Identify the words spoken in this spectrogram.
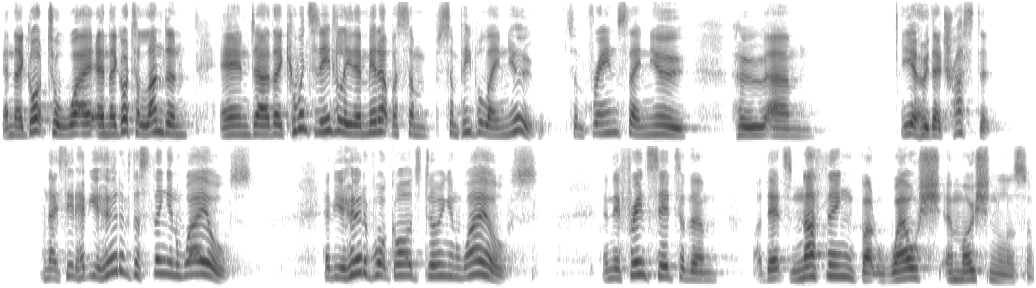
And they got to and they got to London, and uh, they coincidentally they met up with some some people they knew, some friends they knew, who um, yeah, who they trusted. And they said, "Have you heard of this thing in Wales? Have you heard of what God's doing in Wales?" And their friend said to them, That's nothing but Welsh emotionalism.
